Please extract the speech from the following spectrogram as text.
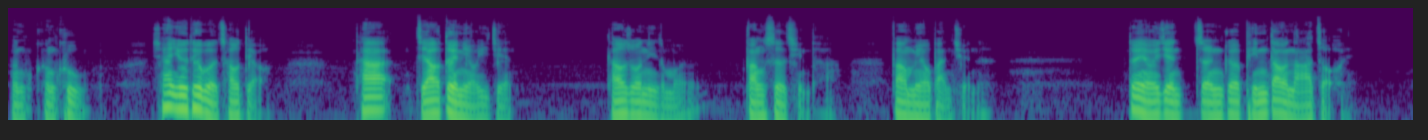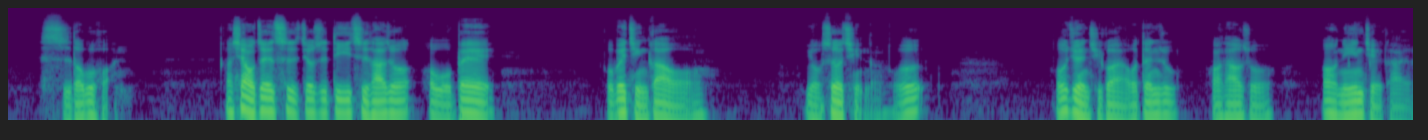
很很酷。现在 YouTube 超屌，他只要对你有意见，他会说你怎么放色情的啊，放没有版权的。对，有意见整个频道拿走，死都不还。那像我这一次就是第一次，他说：“哦，我被我被警告哦，有色情了。”我我觉得很奇怪，我登入，然后他又说：“哦，你已经解开了，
